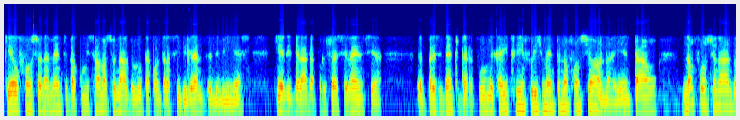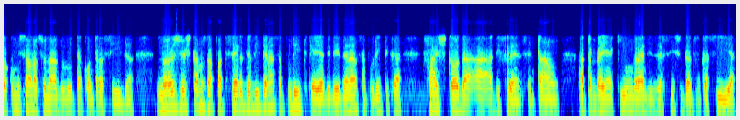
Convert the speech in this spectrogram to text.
que é o funcionamento da Comissão Nacional de Luta contra a SIDA e Grandes Endemias, que é liderada por Sua Excelência, eh, Presidente da República, e que, infelizmente, não funciona. E, então, não funcionando a Comissão Nacional de Luta contra a SIDA, nós estamos a padecer de liderança política e a liderança política faz toda a, a diferença. Então, há também aqui um grande exercício de advocacia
